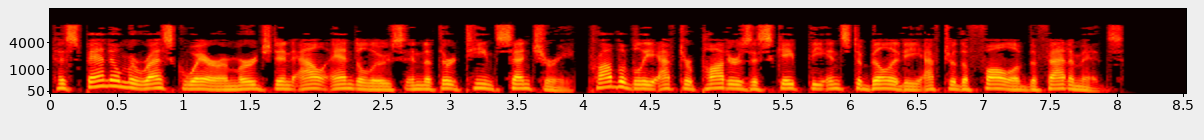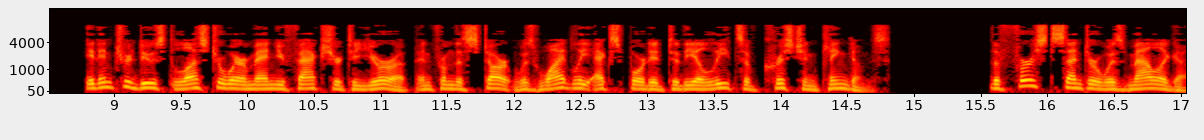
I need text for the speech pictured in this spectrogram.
Hispano-Moresque ware emerged in Al-Andalus in the 13th century, probably after potters escaped the instability after the fall of the Fatimids. It introduced lusterware manufacture to Europe and from the start was widely exported to the elites of Christian kingdoms. The first center was Malaga,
